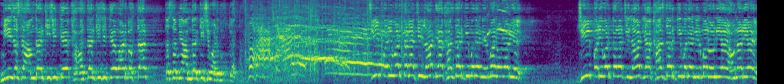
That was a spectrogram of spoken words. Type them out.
मी जसं आमदारकीची ते खासदारकीची ते वाट बघतात तसं मी आमदारकीची वाट बघतोय जी परिवर्तनाची लाट या खासदारकीमध्ये निर्माण होणारी आहे. जी परिवर्तनाची लाट या खासदारकीमध्ये निर्माण होणी आहे होणारी आहे.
